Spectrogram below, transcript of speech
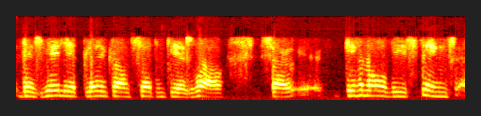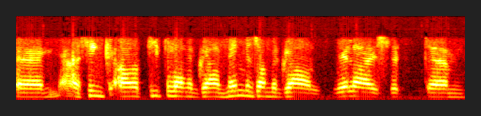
there's really a political uncertainty as well. So, given all these things, um, I think our people on the ground, members on the ground, realize that um,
